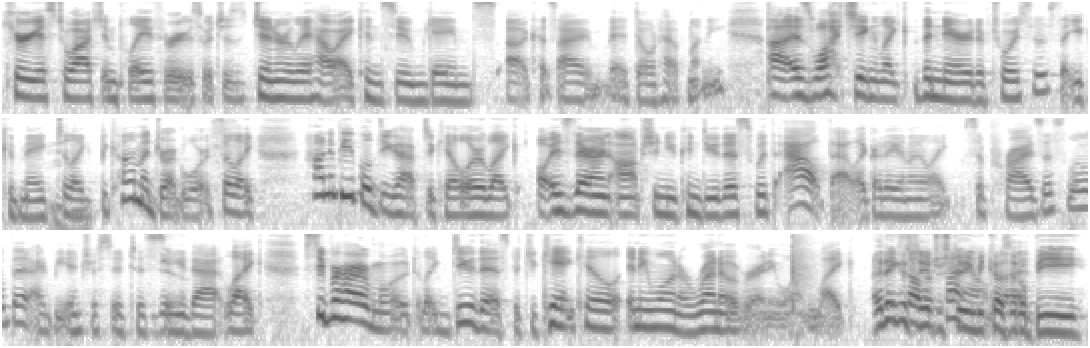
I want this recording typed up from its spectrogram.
curious to watch in playthroughs, which is generally how I consume games because I eh, don't have money, uh, is watching like the narrative choices that you can make to like become a drug lord. So like, how many people do you have to kill, or like, is there an option you can do this without that? Like, are they gonna like surprise us a little bit? I'd be interested to see Yeah. that like super hard mode, like do this, but you can't kill anyone or run over anyone. Like, I think it's interesting out, because but- it'll be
